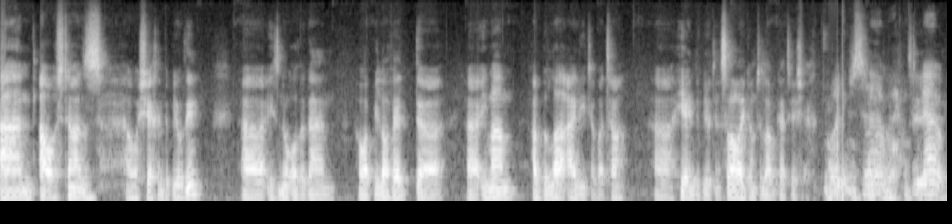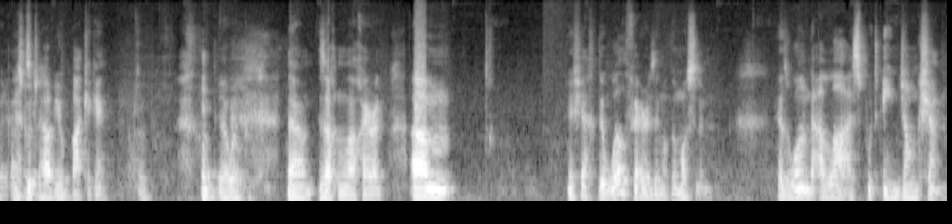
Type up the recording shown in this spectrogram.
And our stars, our sheikh in the building, uh, is no other than our beloved uh, uh, Imam Abdullah Ali Jabata uh, here in the building. Assalamu alaikum to Allah Sheikh. It's good to have you back again. Yeah, welcome. Um, Jazakumullah khairan. Um, Sheikh, the welfareism of the Muslim is one that Allah has put injunction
